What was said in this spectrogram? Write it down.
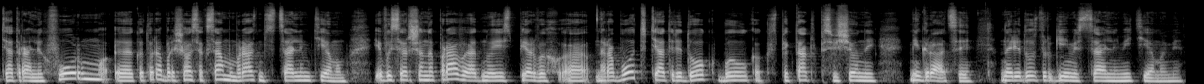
театральных форм, э, который обращался к самым разным социальным темам. И вы совершенно правы, одной из первых э, работ в театре ДОК был как спектакль, посвященный миграции, наряду с другими социальными темами.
